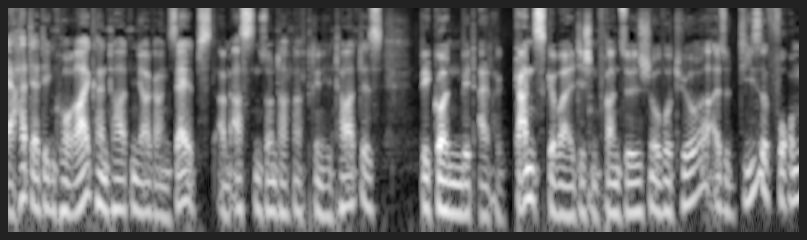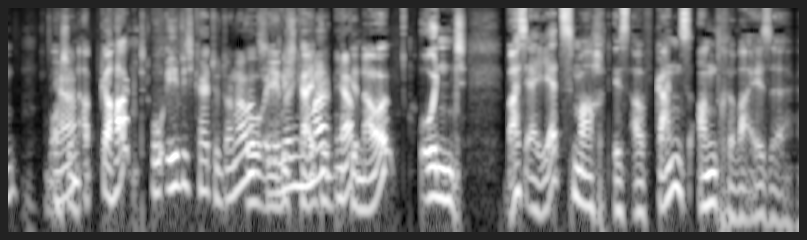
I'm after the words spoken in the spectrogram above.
er hat ja den Choralkantatenjahrgang selbst am ersten Sonntag nach Trinitatis begonnen mit einer ganz gewaltigen französischen Ouvertüre. Also diese Form war ja. schon abgehakt. O Ewigkeit du Donnerwitz. O Ewigkeit du, ja. genau. Und was er jetzt macht, ist auf ganz andere Weise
